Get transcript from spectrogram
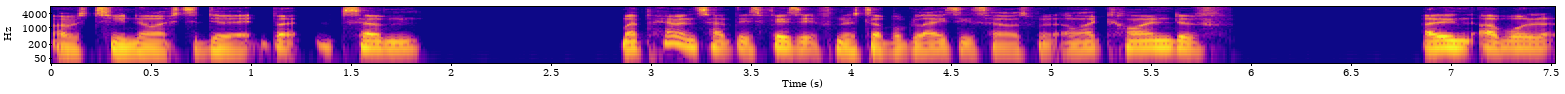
I was too nice to do it. But um, my parents had this visit from this double glazing salesman, and I kind of, I didn't, I was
